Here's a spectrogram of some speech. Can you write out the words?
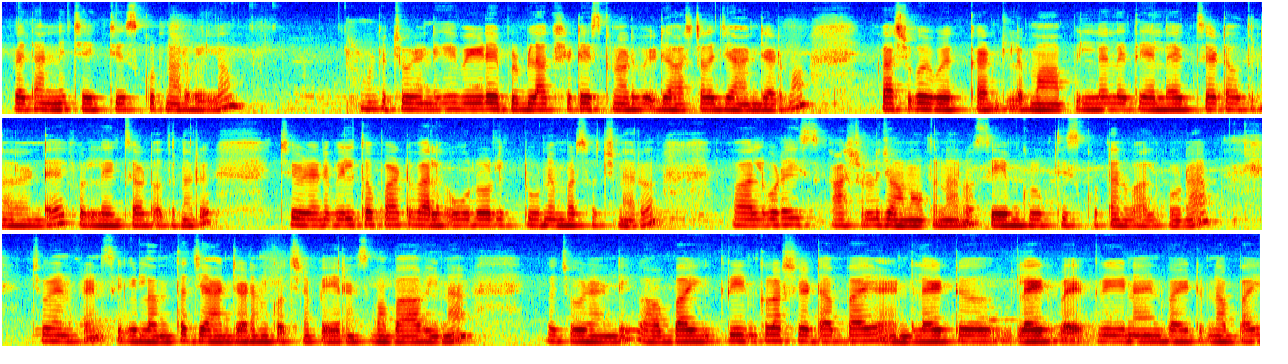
ఇప్పుడైతే అన్నీ చెక్ చేసుకుంటున్నారు వీళ్ళు. ఇంకా చూడండి వీడే ఇప్పుడు బ్లాక్ షర్ట్ వేసుకున్నాడు వీడు హాస్టల్లో జాయిన్ చేయడము. ఫస్ట్ కంట్లో మా పిల్లలు అయితే ఎలా ఎగ్జైట్ అవుతున్నారంటే ఫుల్ ఎగ్జైట్ అవుతున్నారు. చూడండి వీళ్ళతో పాటు వాళ్ళ ఊరోళ్ళకి టూ మెంబర్స్ వచ్చినారు. వాళ్ళు కూడా ఈ హాస్టల్లో జాయిన్ అవుతున్నారు. సేమ్ గ్రూప్ తీసుకుంటున్నారు వాళ్ళు కూడా. చూడండి ఫ్రెండ్స్ వీళ్ళంతా జాయిన్ చేయడానికి వచ్చిన పేరెంట్స్ మా బావిన. ఇక చూడండి అబ్బాయి గ్రీన్ కలర్ షర్ట్ అబ్బాయి and light light green and white ఉన్న అబ్బాయి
